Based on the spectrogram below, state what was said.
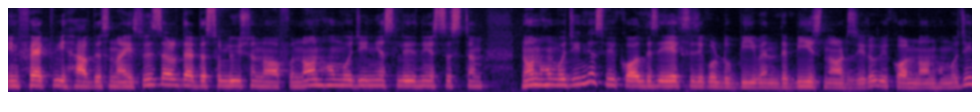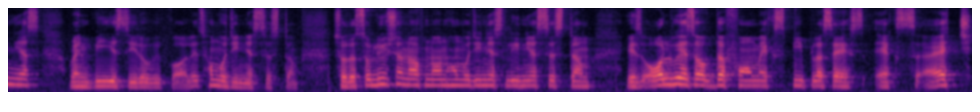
In fact, we have this nice result that the solution of a non-homogeneous linear system, non-homogeneous we call this A x is equal to b when the b is not 0 we call non-homogeneous, when b is 0 we call it homogeneous system. So, the solution of non-homogeneous linear system is always of the form x p plus x, x h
